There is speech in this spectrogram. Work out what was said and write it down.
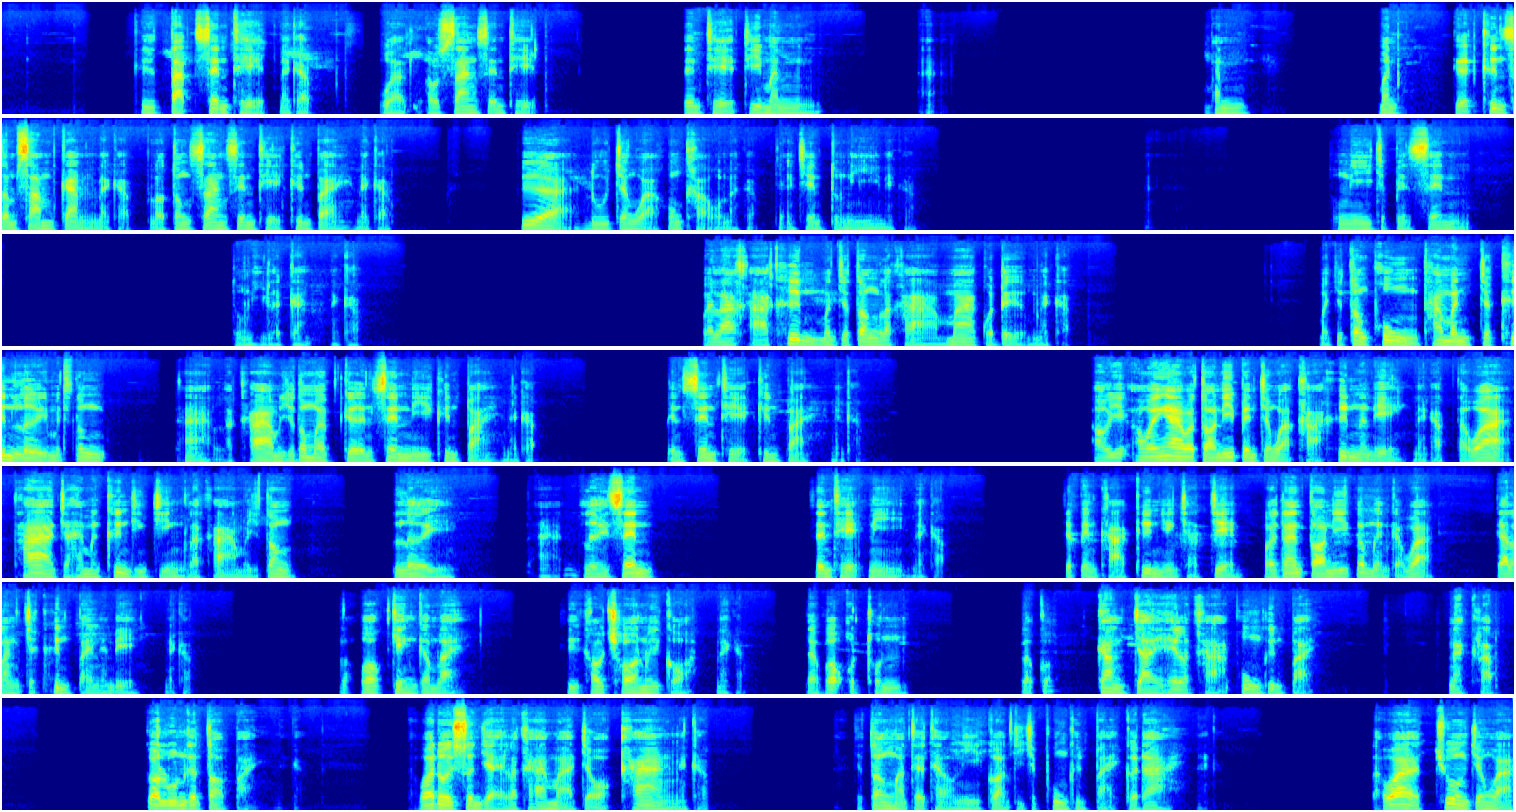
คือตัดเส้นเทรดนะครับ ว่าเราสร้างเส้นเทรดเส้นเทรดที่มันมันมันเกิดขึ้นซ้ำๆกันนะครับ เราต้องสร้างเส้นเทรดขึ้นไปนะครับ เพื่อดูจังหวะของเขานะครับ อย่างเช่นตัวนี้นะครับ ตรงนี้จะเป็นเส้น ตรงนี้แล้วกันนะครับ เวลาขาขึ้นมันจะต้องราคามากกว่าเดิมนะครับ มันจะต้องพุ่ง ถ้ามันจะขึ้นเลย มันจะต้องอ่าราคา มันจะต้องมาเกินเส้นนี้ขึ้นไปนะครับ เป็นเส้นเทรดขึ้นไปนะครับ เอาเอาไว้ง่ายว่าตอนนี้เป็นจังหวะขาขึ้นนั่นเองนะครับ แต่ว่าถ้าจะให้มันขึ้นจริง ๆ ราคา มันจะต้องเลยเลยเส้นเส้นเทรดนี้นะครับ จะเป็นขาขึ้นอย่างชัดเจน เพราะฉะนั้นตอนนี้ก็เหมือนกับว่ากำลังจะขึ้นไปนั่นเองนะครับเราก็เก่งกำไร คือเขาช้อนไว้ก่อนนะครับ แล้วก็อดทน แล้วก็กั้นใจให้ราคาพุ่งขึ้นไปนะครับ ก็ลุ้นกันต่อไปนะครับแต่ว่าโดยส่วนใหญ่ราคามันอาจจะออกข้างนะครับ จะต้องมาแถวๆนี้ก่อนที่จะพุ่งขึ้นไปก็ได้นะครับแต่ว่าช่วงจังหวะ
